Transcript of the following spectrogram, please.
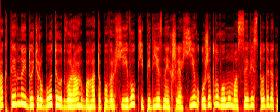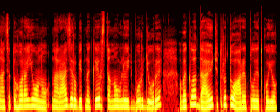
Активно йдуть роботи у дворах багатоповерхівок і під'їзних шляхів у житловому масиві 119-го району. Наразі робітники встановлюють бордюри, викладають тротуари плиткою.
